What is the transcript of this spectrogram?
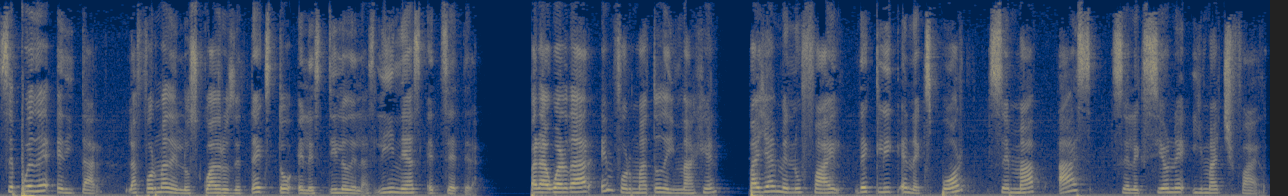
Se puede editar la forma de los cuadros de texto, el estilo de las líneas, etc. Para guardar en formato de imagen, vaya al menú File, de clic en Export, CMAP as seleccione Image File.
